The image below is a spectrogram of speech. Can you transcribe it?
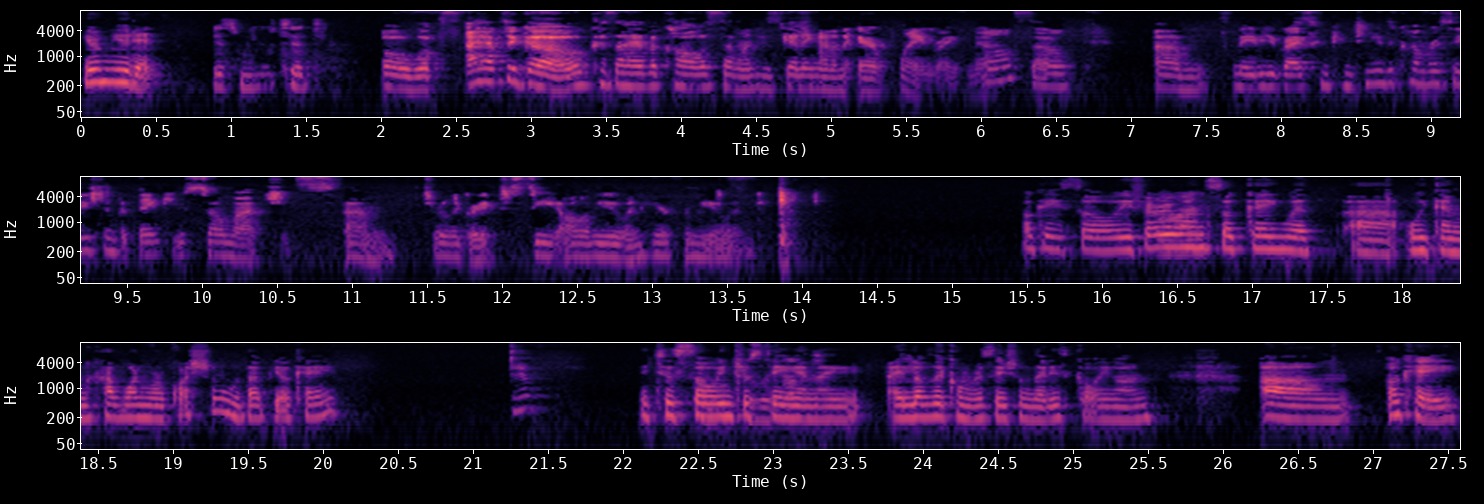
You're muted. It's muted. Oh, whoops. I have to go because I have a call with someone who's getting on an airplane right now. So um, maybe you guys can continue the conversation, but thank you so much. It's, um, it's really great to see all of you and hear from you. And Okay, so if everyone's okay with, uh, we can have one more question. Would that be okay? Yeah. It's just so interesting and I, I love the conversation that is going on. Um, okay.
